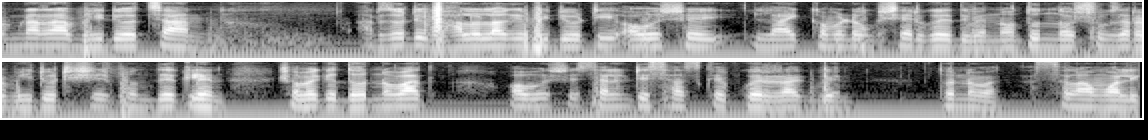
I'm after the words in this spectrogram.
আপনারা ভিডিও চান। আর যদি ভালো লাগে ভিডিওটি, অবশ্যই লাইক কমেন্ট এবং শেয়ার করে দেবেন। নতুন দর্শক যারা ভিডিওটি শেষ পর্যন্ত দেখলেন, সবাইকে ধন্যবাদ। অবশ্যই চ্যানেলটি সাবস্ক্রাইব করে রাখবেন। ধন্যবাদ। আসসালামু আলাইকুম।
